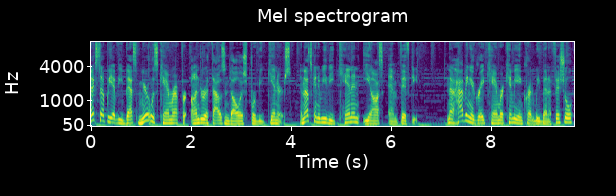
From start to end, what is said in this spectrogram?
Next up, we have the best mirrorless camera for under $1,000 for beginners, and that's going to be the Canon EOS M50. Now, having a great camera can be incredibly beneficial,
